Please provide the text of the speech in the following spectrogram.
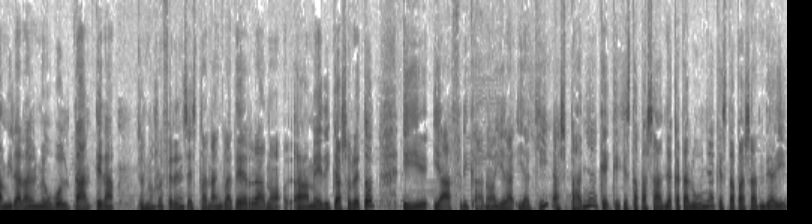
a mirar al meu voltant era els meus referents estan a Anglaterra, no? a Amèrica sobretot, i, i a Àfrica. No? I, era, I aquí, a Espanya, què, què, què està passant? I a Catalunya, què està passant? Ahí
